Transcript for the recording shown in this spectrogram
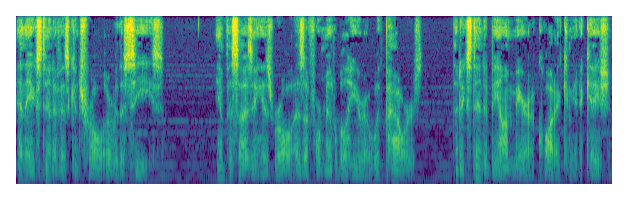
and the extent of his control over the seas, emphasizing his role as a formidable hero with powers that extended beyond mere aquatic communication.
